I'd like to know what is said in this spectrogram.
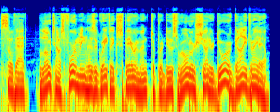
So that, Lotos Forming has a great experiment to produce roller shutter door guide rail.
